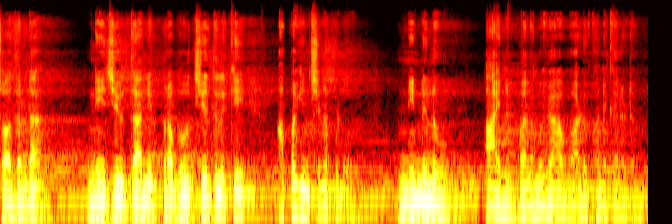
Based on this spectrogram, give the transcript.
సోదరుడా నీ జీవితాన్ని ప్రభు చేతులకి అప్పగించినప్పుడు నిన్నును ఆయన బలముగా వాడుకొనగలడు.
